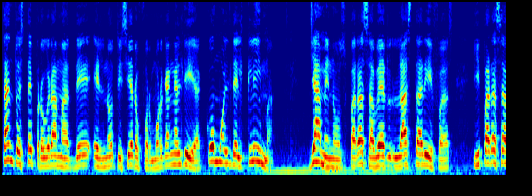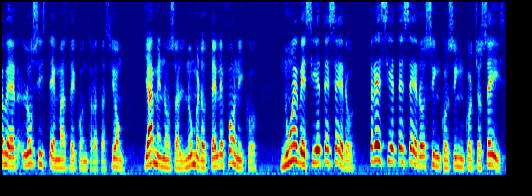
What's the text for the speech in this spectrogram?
tanto este programa de el noticiero Formorgan al día como el del clima. Llámenos para saber las tarifas y para saber los sistemas de contratación. Llámenos al número telefónico 970-370-5586.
